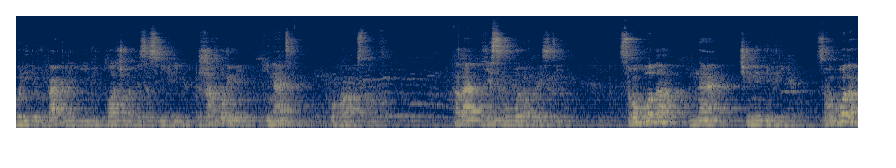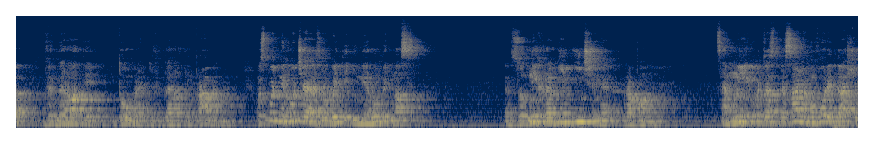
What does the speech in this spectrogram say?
горіти в пеклі і відплачувати за свій гріх. Жахливий кінець такого рабства. Але є свобода в Христі. Свобода не чинити гріх. Свобода вибирати добре і вибирати правильно. Господь не хоче зробити і не робить нас з одних рабів іншими рабами. Це ми, хоча Писання говорить, да, що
